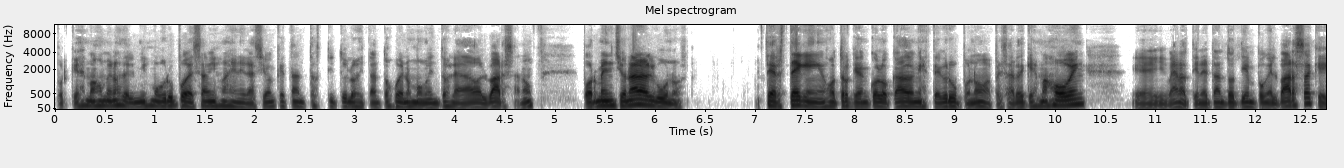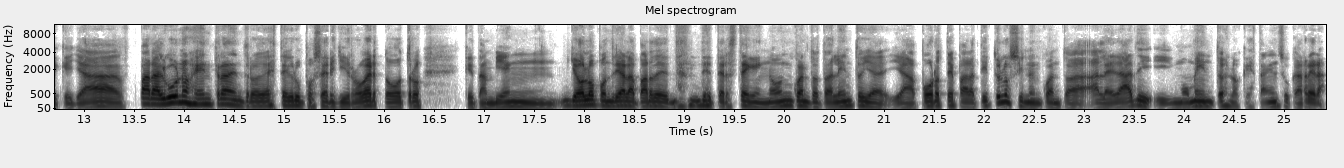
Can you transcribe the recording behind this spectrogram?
porque es más o menos del mismo grupo, de esa misma generación que tantos títulos y tantos buenos momentos le ha dado al Barça, ¿no? Por mencionar algunos. Ter Stegen es otro que han colocado en este grupo, ¿no? A pesar de que es más joven, eh, y bueno, tiene tanto tiempo en el Barça que, que, ya para algunos entra dentro de este grupo. Sergi Roberto, otro que también yo lo pondría a la par de, de Ter Stegen, no en cuanto a talento y a, aporte para títulos, sino en cuanto a, la edad y, momentos en los que están en su carrera.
